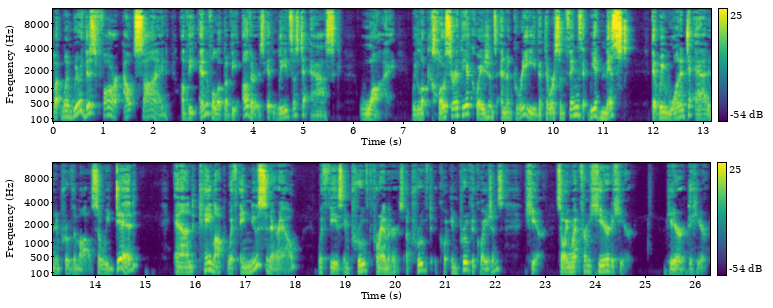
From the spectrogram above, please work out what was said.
but when we're this far outside of the envelope of the others, it leads us to ask why. We looked closer at the equations and agreed that there were some things that we had missed that we wanted to add and improve the model. So we did and came up with a new scenario with these improved parameters, approved, improved equations here. So we went from here to here here to here.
